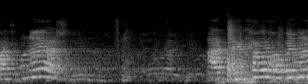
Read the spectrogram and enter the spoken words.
আজ মনে হয় আসবে না। আর দেখাও হবে না।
